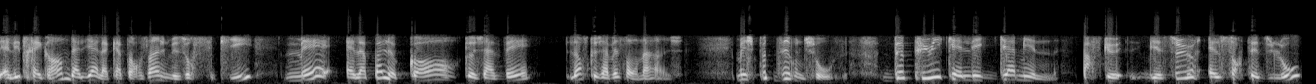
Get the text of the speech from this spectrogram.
elle- est très grande. Dalia, elle a 14 ans, elle mesure 6 pieds, mais elle n'a pas le corps que j'avais lorsque j'avais son âge. Mais je peux te dire une chose. Depuis qu'elle est gamine, parce que, bien sûr, elle sortait du lot,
